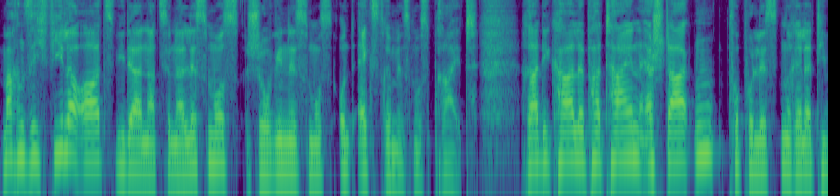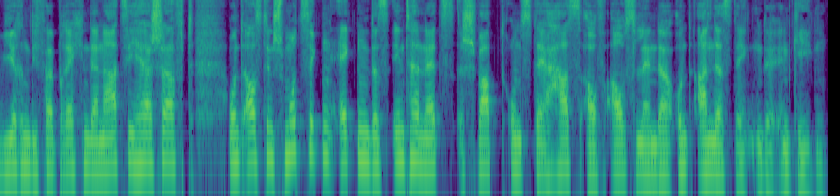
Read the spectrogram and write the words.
machen sich vielerorts wieder Nationalismus, Chauvinismus und Extremismus breit. Radikale Parteien erstarken, Populisten relativieren die Verbrechen der Nazi-Herrschaft und aus den schmutzigen Ecken des Internets schwappt uns der Hass auf Ausländer und Andersdenkende entgegen.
